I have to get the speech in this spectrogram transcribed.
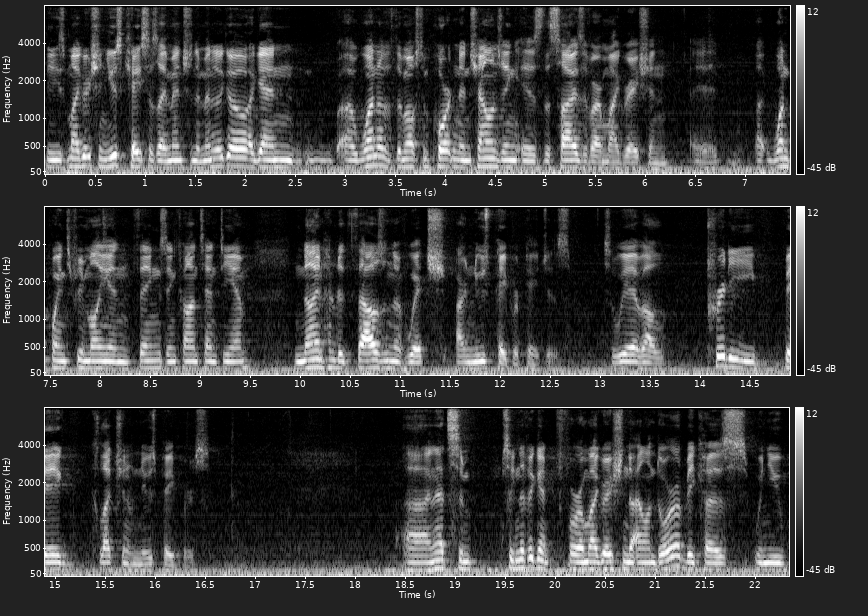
These migration use cases I mentioned a minute ago, again, uh, one of the most important and challenging is the size of our migration. Uh, 1.3 million things in CONTENTdm, 900,000 of which are newspaper pages. So we have a pretty big collection of newspapers. Uh, and that's significant for a migration to Islandora because when you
